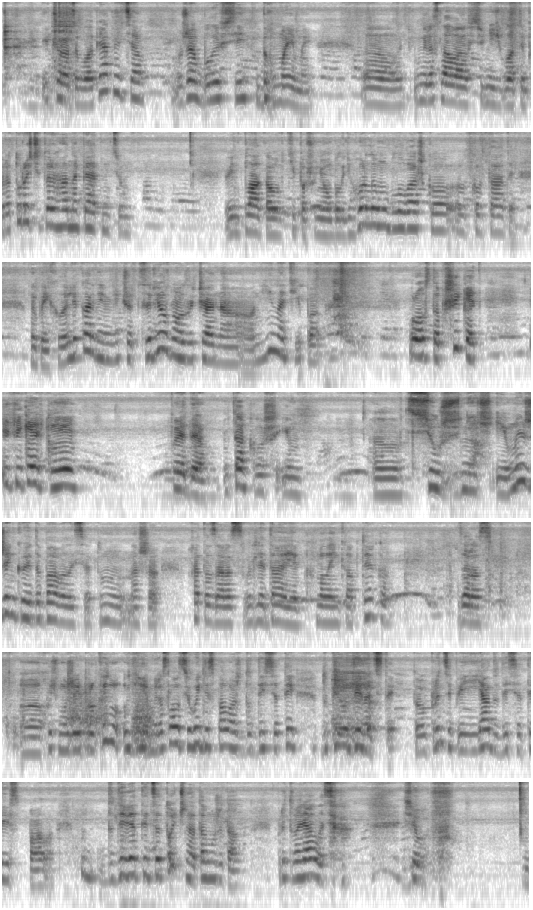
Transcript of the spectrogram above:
І вчора це була п'ятниця, вже були всі вдома і ми. Е, У Мирослава всю ніч була температура з четверга на п'ятницю. Він плакав, типу, що у нього болить горло, йому було важко е, ковтати. Ми поїхали в лікарню, нічого серйозного, звичайно, ангіна, типу, просто пшикать і чекать, коли прийде. Також і Е, Цю ж ніч і ми з Женькою додавалися, тому наша хата зараз виглядає як маленька аптека. Зараз, е, хоч може і прокинув. Ні, Мирослав сьогодні спав аж до 10, до пів 11. То, в принципі, і я до 10 спала. Ну, До 9 це точно, а там уже так. Притворялася, щоб.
